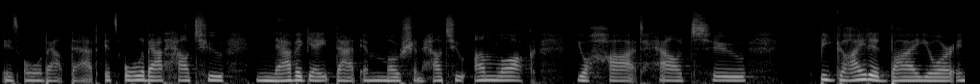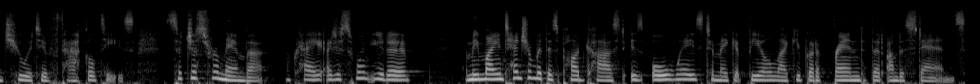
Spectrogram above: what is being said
is all about that. It's all about how to navigate that emotion, how to unlock your heart, how to be guided by your intuitive faculties. So just remember, okay? I just want you to I mean, my intention with this podcast is always to make it feel like you've got a friend that understands.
